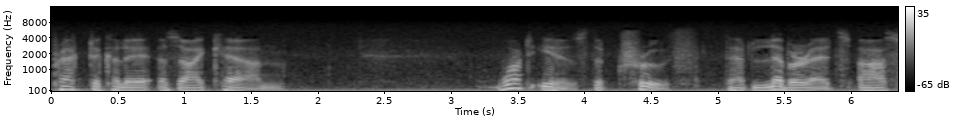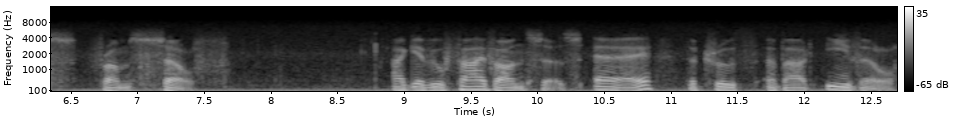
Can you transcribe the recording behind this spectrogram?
practically as I can. What is the truth that liberates us from self? I give you five answers. A, the truth about evil.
